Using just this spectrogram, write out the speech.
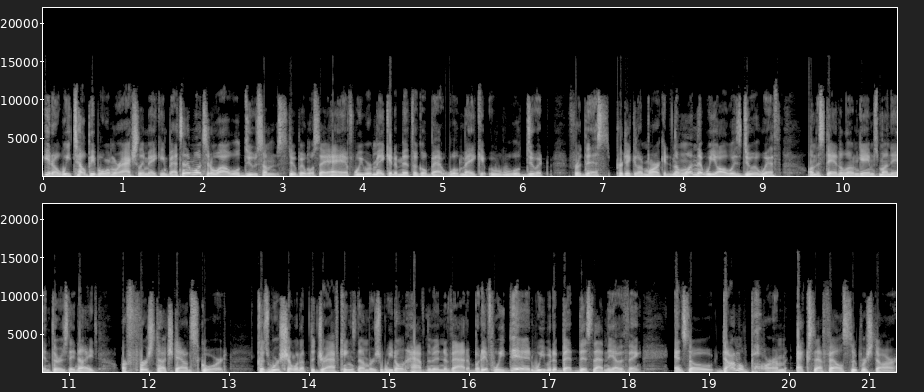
You know, we tell people when we're actually making bets, and then once in a while we'll do something stupid. We'll say, "Hey, if we were making a mythical bet, we'll make it. We'll do it for this particular market." And the one that we always do it with on the standalone games Monday and Thursday nights, our first touchdown scored because we're showing up the DraftKings numbers. We don't have them in Nevada. But if we did, we would have bet this, that, and the other thing. And so Donald Parham, XFL superstar,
